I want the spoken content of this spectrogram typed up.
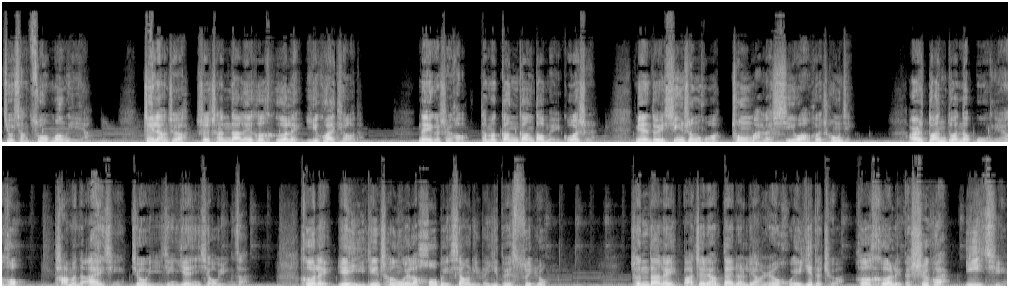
就像做梦一样。这辆车是陈丹雷和何磊一块挑的。那个时候，他们刚刚到美国时，面对新生活充满了希望和憧憬。而短短的五年后，他们的爱情就已经烟消云散，何磊也已经成为了后备箱里的一堆碎肉。陈丹雷把这辆带着两人回忆的车和何磊的尸块一起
